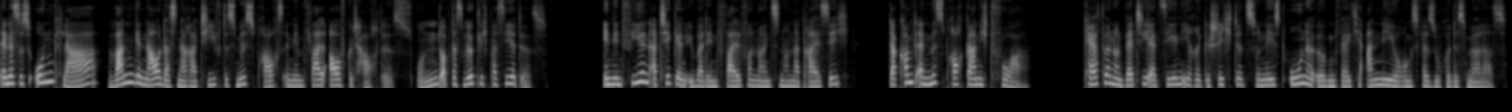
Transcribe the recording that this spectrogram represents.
denn es ist unklar, wann genau das Narrativ des Missbrauchs in dem Fall aufgetaucht ist und ob das wirklich passiert ist. In den vielen Artikeln über den Fall von 1930, da kommt ein Missbrauch gar nicht vor. Catherine und Betty erzählen ihre Geschichte zunächst ohne irgendwelche Annäherungsversuche des Mörders.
